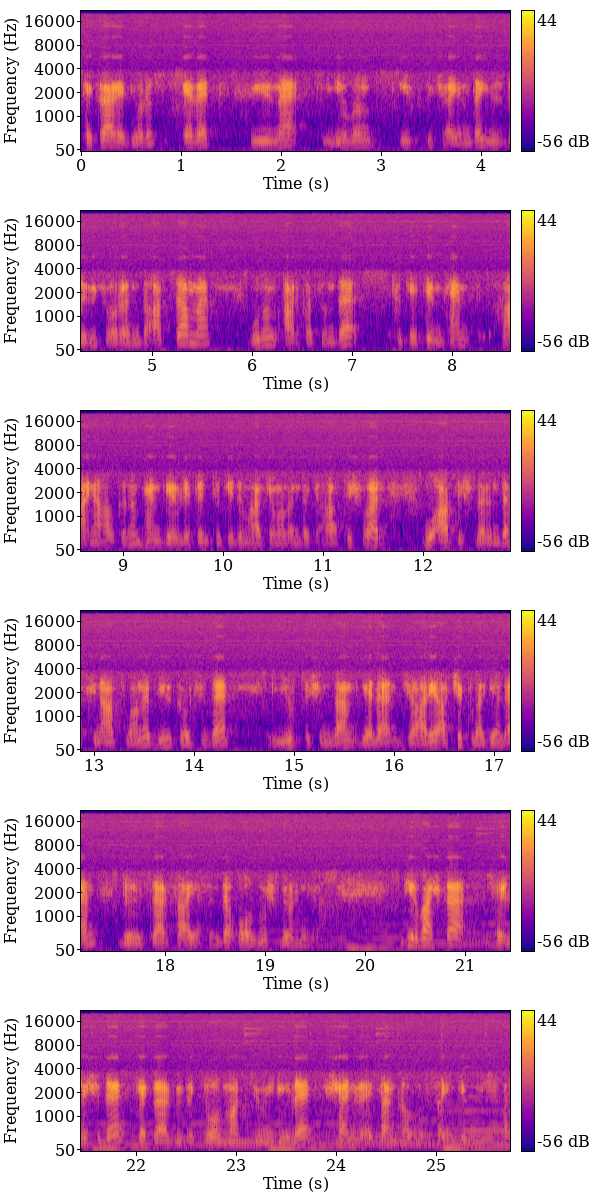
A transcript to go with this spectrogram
Tekrar ediyoruz, evet büyüme yılın ilk 3 ayında %3 oranında arttı ama bunun arkasında tüketim hem hane halkının hem devletin tüketim harcamalarındaki artış var. Bu artışların da finansmanı büyük ölçüde yurt dışından gelen, cari açıkla gelen dövizler sayesinde olmuş görünüyor. Bir başka söyleşi de tekrar birlikte olmak ümidiyle şen ve esen kalınız sayın dinleyiciler.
